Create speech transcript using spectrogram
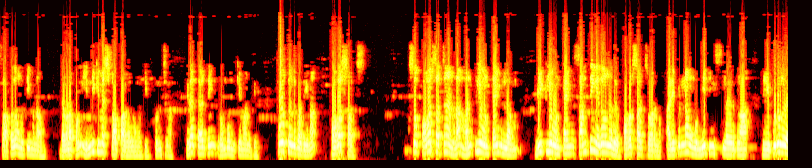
ஸோ அப்பதான் உங்கள் டீம் என்ன ஆகும்? டெவலப் ஆகும். என்னைக்குமே ஸ்டாப் ஆகாது உங்க டீம் புரிஞ்சுக்கலாம் இதான் தேர்ட் திங் ரொம்ப முக்கியமான திங் ஃபோர்த் வந்து பாத்தீங்கன்னா பவர் ஷார்ட்ஸ் ஸோ பவர் ஷார்ட்ஸ்னா என்னன்னா மந்த்லி ஒன் டைம் இல்ல வீக்லி ஒன் டைம் சம்திங் ஏதோ ஒன்று பவர் ஷார்ட்ஸ் வரணும். அது எப்படின்னா உங்க மீட்டிங்ஸ்ல இருக்கலாம் நீங்க கொடுக்குற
